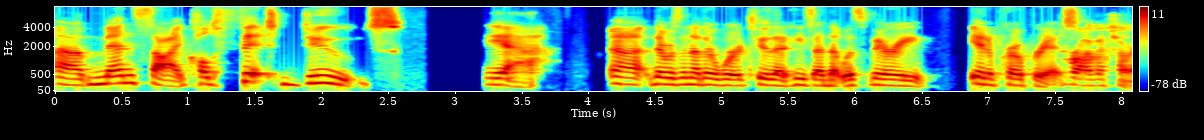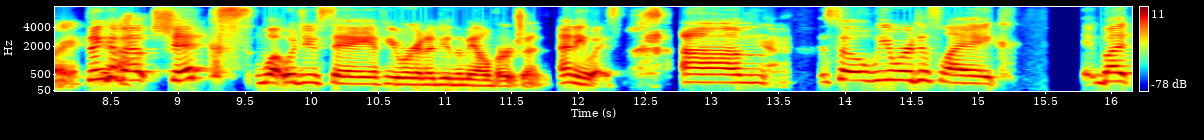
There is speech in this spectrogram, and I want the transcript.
a men's side called Fit Dudes. Yeah. Uh, there was another word too that he said that was very inappropriate. Derogatory. Think Yeah. about chicks. What would you say if you were going to do the male version? Anyways, um, Yeah. So we were just like, but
